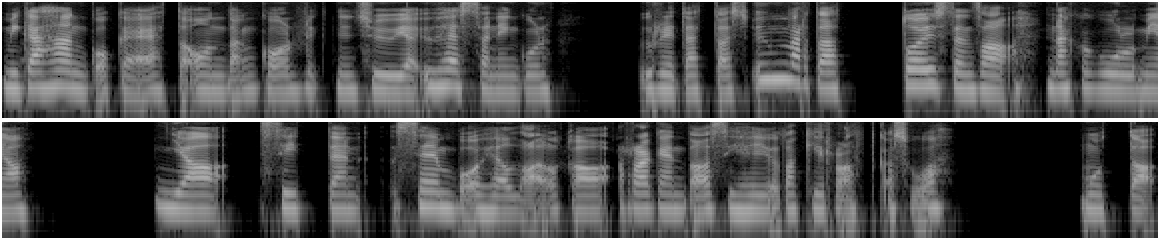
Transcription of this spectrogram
mikä hän kokee, että on tämän konfliktin syy. Ja yhdessä niin kuin yritettäisiin ymmärtää toistensa näkökulmia ja sitten sen pohjalta alkaa rakentaa siihen jotakin ratkaisua. Mutta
